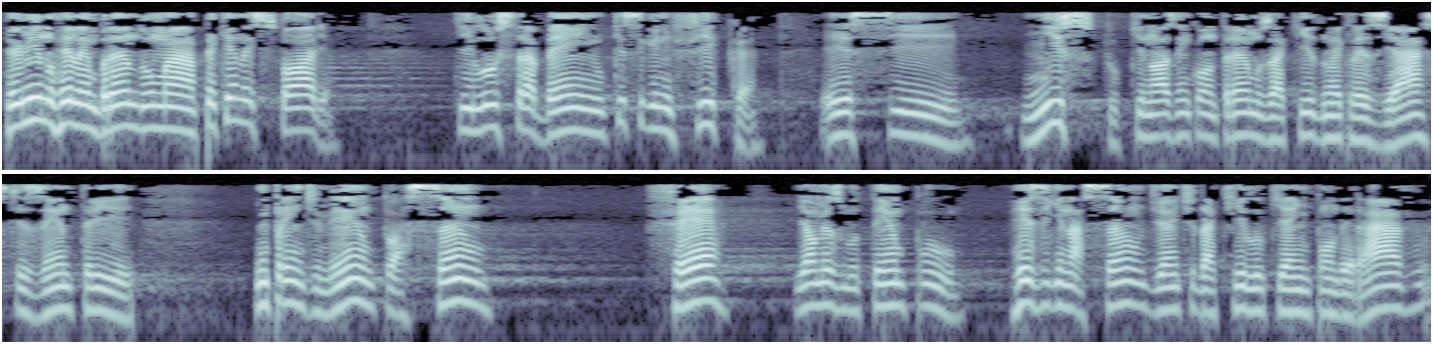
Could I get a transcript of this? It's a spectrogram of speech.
Termino relembrando uma pequena história que ilustra bem o que significa esse misto que nós encontramos aqui no Eclesiastes entre empreendimento, ação, fé e ao mesmo tempo resignação diante daquilo que é imponderável.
